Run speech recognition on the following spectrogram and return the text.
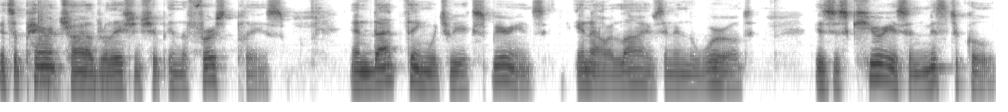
It's a parent child relationship in the first place. And that thing which we experience in our lives and in the world is this curious and mystical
